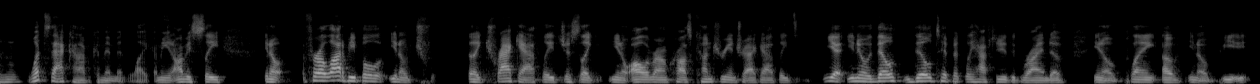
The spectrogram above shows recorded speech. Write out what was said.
Mhm. What's that kind of commitment like? I mean, obviously, you know, for a lot of people, you know, tr- like track athletes, just like you know, all around cross country and track athletes, yeah, you know, they'll they'll typically have to do the grind of you know playing of you know be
